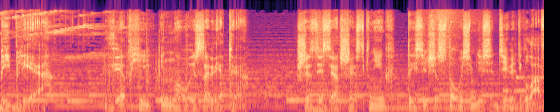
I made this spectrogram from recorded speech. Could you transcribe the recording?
Библия. Ветхий и Новый Заветы. 66 книг, 1189 глав.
